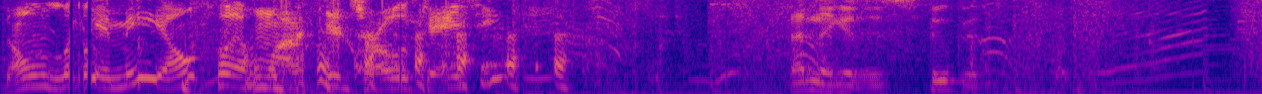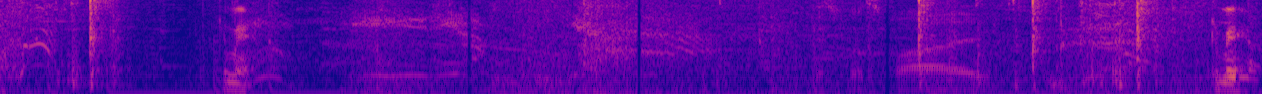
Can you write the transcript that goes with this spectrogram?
Don't look at me. I don't play on my controls, can she? That nigga is stupid. Come here. This was five. Come here.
